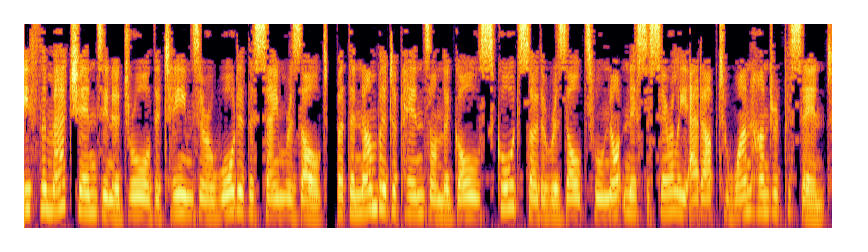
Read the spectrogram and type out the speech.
If the match ends in a draw the teams are awarded the same result, but the number depends on the goals scored so the results will not necessarily add up to 100%.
